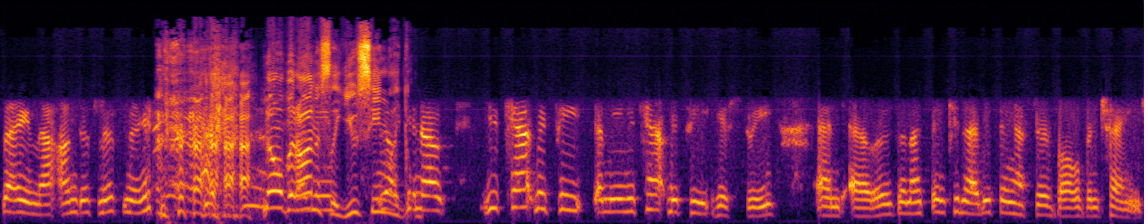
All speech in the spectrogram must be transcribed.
saying that. I'm just listening. No, but I honestly, mean, you seem look, like you know you can't repeat. I mean, you can't repeat history and errors, and I think you know everything has to evolve and change.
